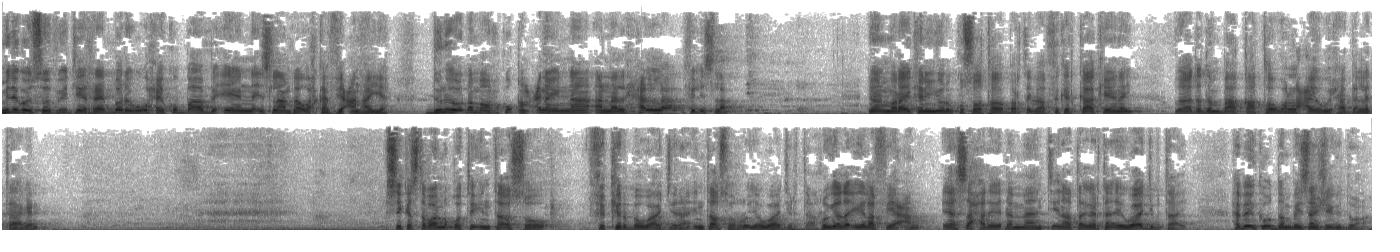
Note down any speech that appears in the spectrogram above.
sofiyetiya reer barigu waxay ku baaba'eenna islaamkaa wax ka fiican haya. Dunidao dhan baan wax ku qancinaynaa ana alxalla fi lislaam niman maraykan iyo yurub ku soo tababartay baa fikir kaa keenay wadaadadan baa qaatoo wallacay oo wixii hadda la taagan. Si kastabaa noqotay intaasoo fikirba waa jiraan intaasoo ru'ya waa jirtaa ru'yada iila fiican ee saxda ee dhammaanti inaad taageertaan ay waajib tahay. Habeenkii u dambaysaan sheegi doonaa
